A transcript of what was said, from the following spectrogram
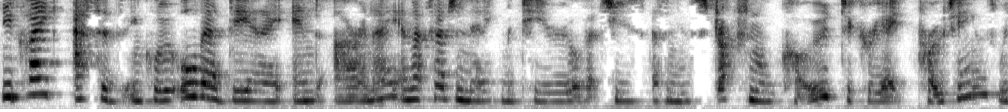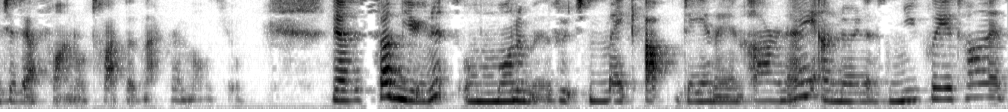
Nucleic acids include all of our DNA and RNA, and that's our genetic material that's used as an instructional code to create proteins, which is our final type of macromolecule. Now, the subunits, or monomers, which make up DNA and RNA, are known as nucleotides,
